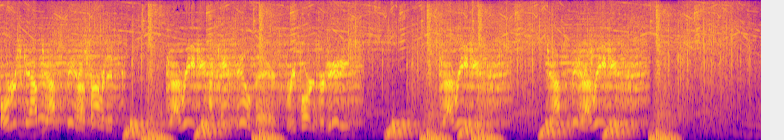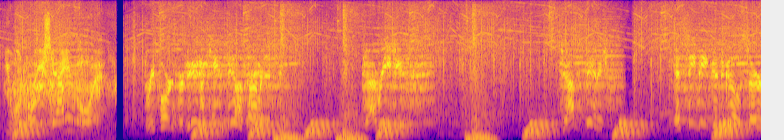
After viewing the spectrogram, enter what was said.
Orders, Captain? Job's finished. Affirmative. I read you. I can't build there. Reporting for duty. I read you. Job's finished. I read you. You want a Orders, piece of me, boy? Reporting for duty. I can't build Affirmative. I read you. Job's finished. SCV good to go, sir.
